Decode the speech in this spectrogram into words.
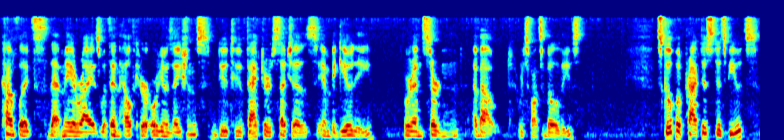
conflicts that may arise within healthcare organizations due to factors such as ambiguity or uncertain about responsibilities, scope of practice disputes,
